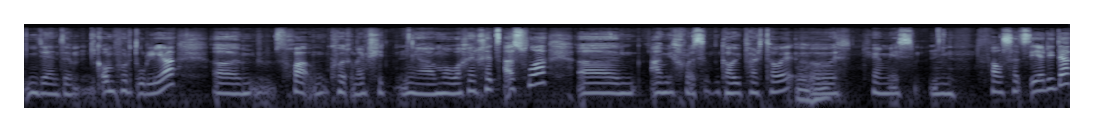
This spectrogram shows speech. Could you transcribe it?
იმდენად კომფორტულია სხვა ქვეყნებში მოახერხე წასვლა ამის ხრას გავიფართოვე ჩემი ეს ფალსაციერი და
